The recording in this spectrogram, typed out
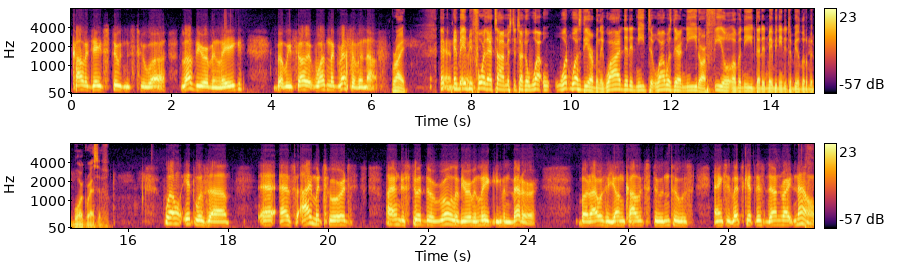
college-age students who uh, loved the Urban League, but we felt it wasn't aggressive enough. Right. And, and, and, and, uh, before that time, Mr. Tucker, what what was the Urban League? Why did it need to? Why was there a need or a feel of a need that it maybe needed to be a little bit more aggressive? Well, it was uh, as I matured, I understood the role of the Urban League even better. But I was a young college student who was anxious. Let's get this done right now.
